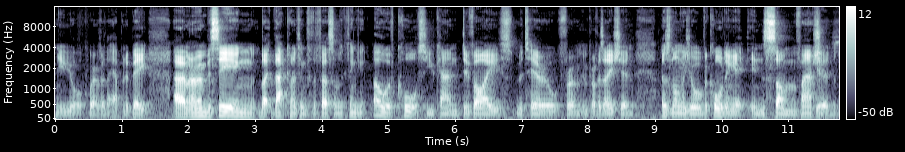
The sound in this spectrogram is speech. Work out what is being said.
New York, wherever they happen to be. Um, and I remember seeing like that kind of thing for the first time. I was thinking, oh, of course you can devise material from improvisation as long as you're recording it in some fashion. Yes.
